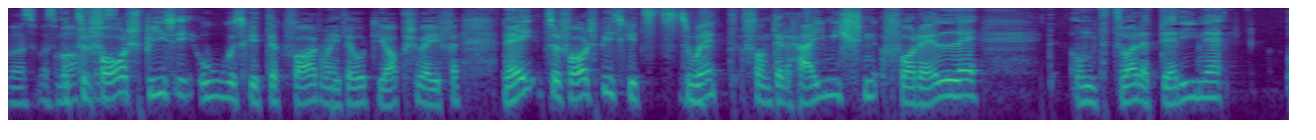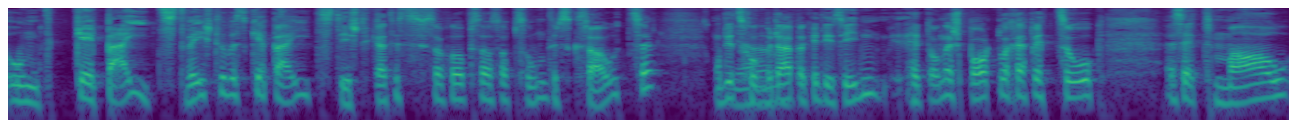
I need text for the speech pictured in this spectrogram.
was, was Und macht zur das? Vorspeise, uh, es gibt eine Gefahr, wenn ich dort abschweife. Nein, zur Vorspeise gibt es das Duett von der heimischen Forelle. Und zwar eine Terrine und gebeizt. Weißt du, was gebeizt ist? Das ist so, glaub, so, so besonders gesalzen. Und jetzt Ja. kommt mir eben in den Sinn, hat auch einen sportlichen Bezug. Es hat mal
